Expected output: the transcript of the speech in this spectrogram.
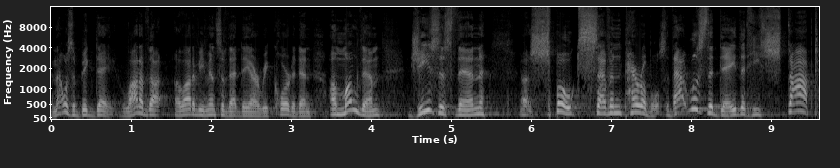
And that was a big day. A lot of, that, a lot of events of that day are recorded. And among them, Jesus then uh, spoke seven parables. That was the day that he stopped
